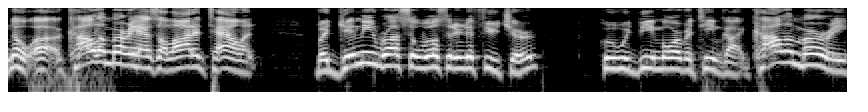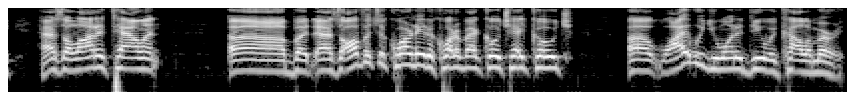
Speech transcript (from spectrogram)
No, uh, Kyler Murray has a lot of talent, but give me Russell Wilson in the future who would be more of a team guy. Kyler Murray has a lot of talent, uh, but as offensive coordinator, quarterback coach, head coach, uh, why would you want to deal with Kyler Murray?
